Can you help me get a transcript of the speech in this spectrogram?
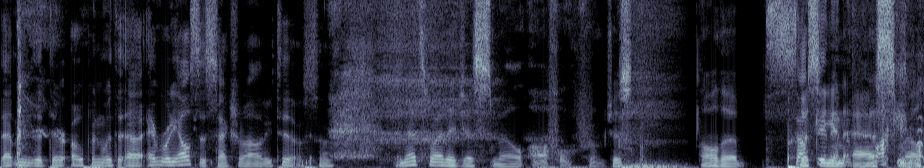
that means that they're open with uh, everybody else's sexuality too. So And that's why they just smell awful from just all the Sucking pussy and ass fucking- smell.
